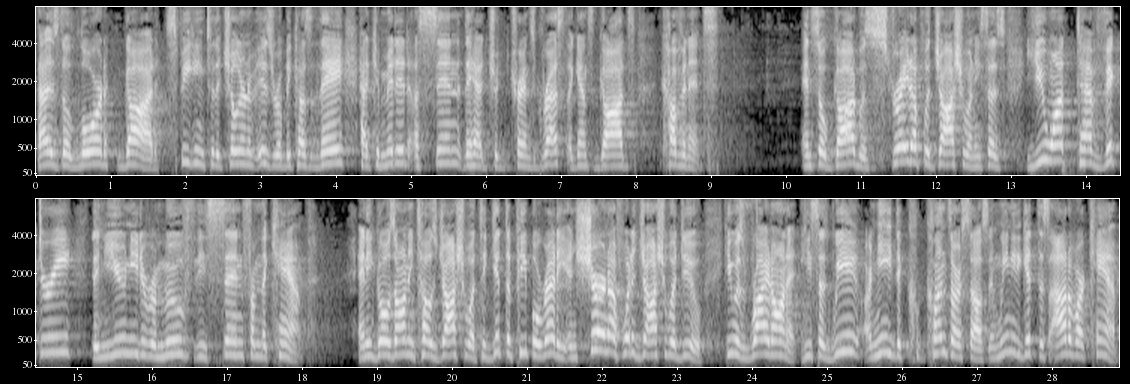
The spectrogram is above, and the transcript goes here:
That is the Lord God speaking to the children of Israel because they had committed a sin. They had transgressed against God's covenant. And so God was straight up with Joshua and he says, You want to have victory? Then you need to remove the sin from the camp. And he goes on, he tells Joshua to get the people ready. And sure enough, what did Joshua do? He was right on it. He says, we need to cleanse ourselves and we need to get this out of our camp.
